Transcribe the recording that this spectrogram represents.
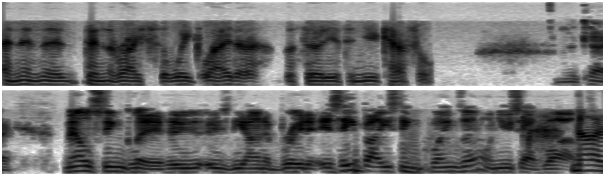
and then the then the race the week later, the thirtieth in Newcastle. Okay, Mel Sinclair, who, who's the owner breeder, is he based in Queensland or New South Wales? No,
